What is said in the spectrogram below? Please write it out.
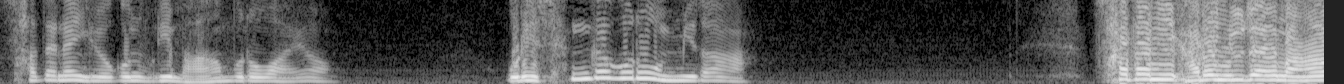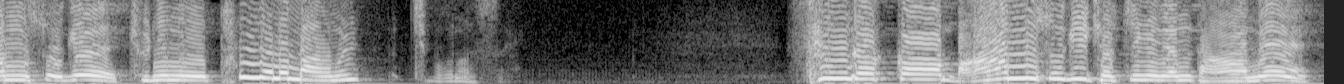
사단의 유혹은 우리 마음으로 와요. 우리 생각으로 옵니다. 사단이 가론 유다의 마음 속에 주님을 팔려는 마음을 집어넣었어요. 생각과 마음 속이 결정이 된 다음에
